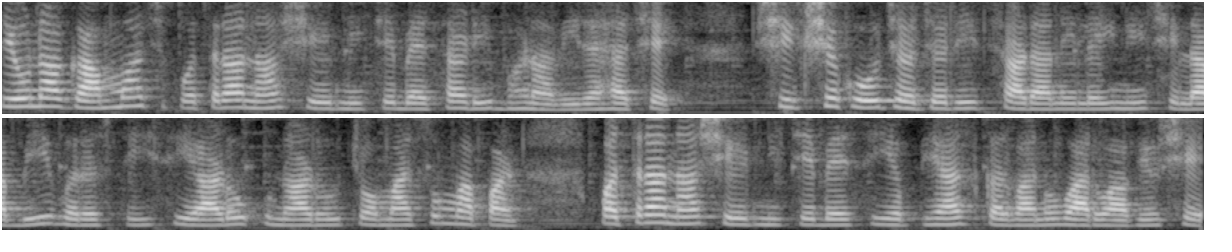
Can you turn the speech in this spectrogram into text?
તેઓના ગામમાં જ પતરાના શેડ નીચે બેસાડી ભણાવી રહ્યા છે. શિક્ષકો જર્જરિત શાળાને લઈને છેલ્લા બે વર્ષથી શિયાળો, ઉનાળો, ચોમાસુમાં પણ પતરાના શેડ નીચે બેસી અભ્યાસ કરવાનો વારો આવ્યો છે.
